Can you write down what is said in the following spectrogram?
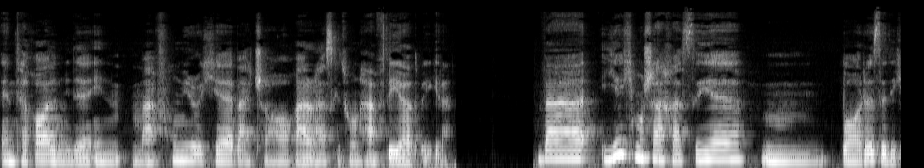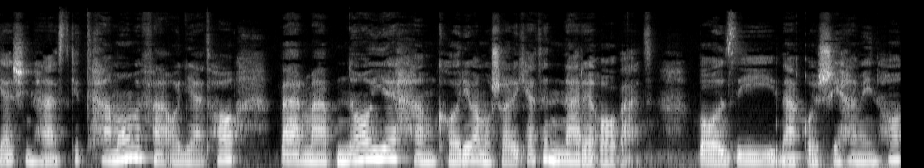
انتقال میده این مفهومی رو که بچه ها قرار هست که تو اون هفته یاد بگیرن. و یک مشخصه بارز دیگرش این هست که تمام فعالیت ها بر مبنای همکاری و مشارکت نه رقابت بازی، نقاشی همه اینها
